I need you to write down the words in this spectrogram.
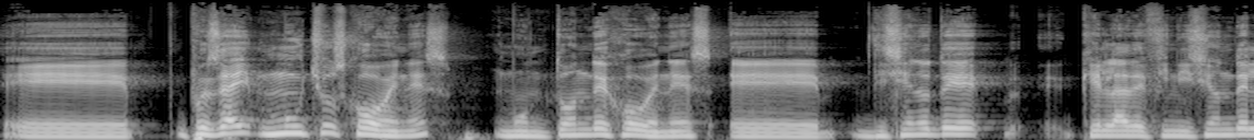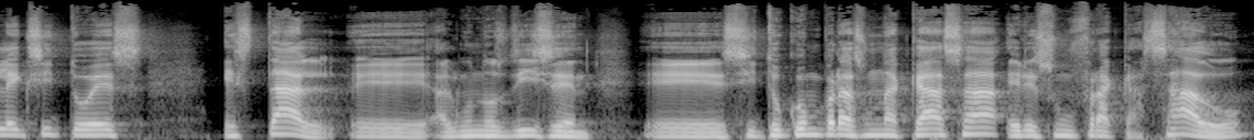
pues hay muchos jóvenes, un montón de jóvenes, diciéndote que la definición del éxito es es tal. Eh, algunos dicen, eh, si tú compras una casa, eres un fracasado.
